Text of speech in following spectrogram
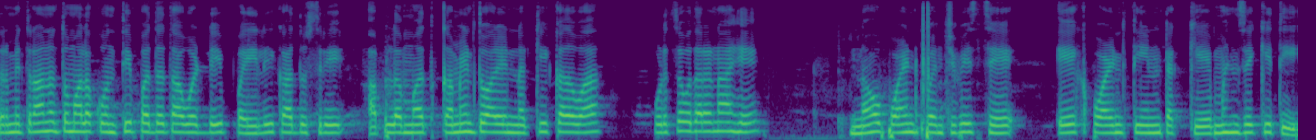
तर मित्रांनो तुम्हाला कोणती पद्धत आवडली? पहिली का दुसरी? आपलं मत कमेंटद्वारे नक्की कळवा. पुढचं उदाहरण आहे नऊ पॉईंट पंचवीसचे एक पॉईंट तीन टक्के म्हणजे किती?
